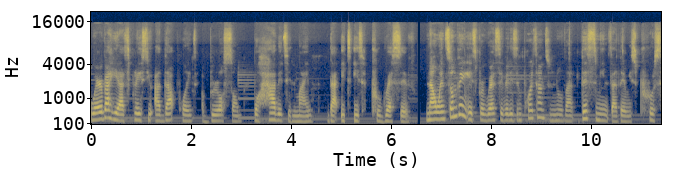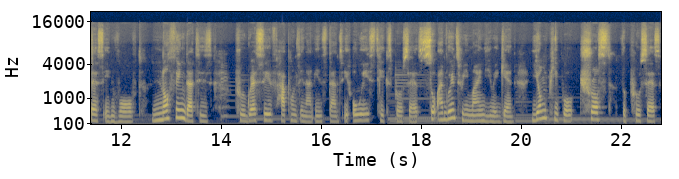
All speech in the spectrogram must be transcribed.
wherever He has placed you at that point, blossom, but have it in mind that it is progressive. Now, when something is progressive, it is important to know that this means that there is process involved. Nothing that is progressive happens in an instant, it always takes process. So, I'm going to remind you again young people, trust the process.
